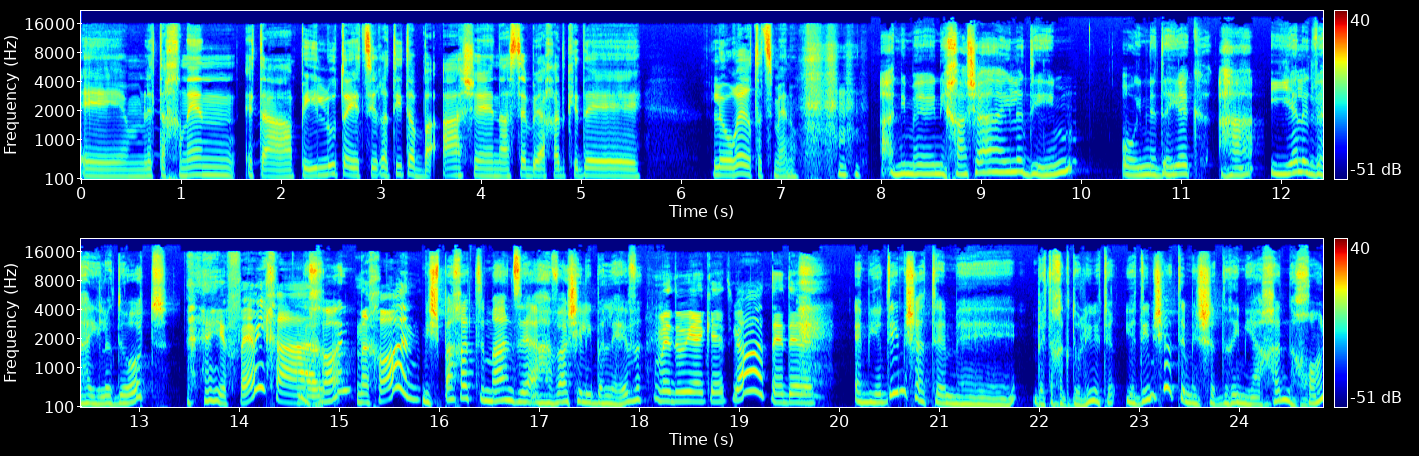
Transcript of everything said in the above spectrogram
אה, לתכנן את הפעילות היצירתית הבאה שנעשה ביחד כדי לעורר את עצמנו. אני מניחה שהילדים, או אם נדייק, הילד והילדות, יפה מיכל. נכון? נכון. משפחת מן זה אהבה שלי בלב, מדויקת. יואו, את נהדרת. הם יודעים שאתם, אה, בטח הגדולים יותר, יודעים שאתם משדרים יחד, נכון?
